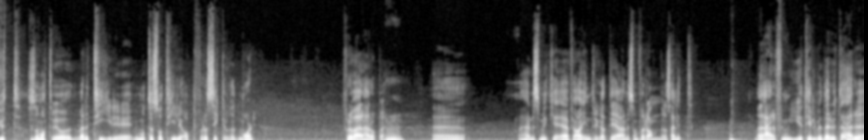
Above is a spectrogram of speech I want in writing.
gutt, så måtte vi jo være tidlig Vi måtte stå tidlig opp for å sikre oss et mål. For å være her oppe. Mm. Uh, jeg, liksom ikke, jeg, har inntrykk av at det har liksom forandra seg litt. Men er det for mye tilbud der ute? Er det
